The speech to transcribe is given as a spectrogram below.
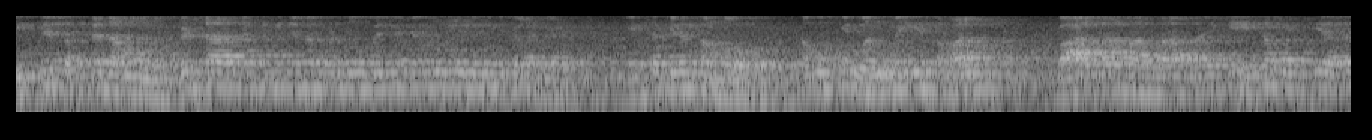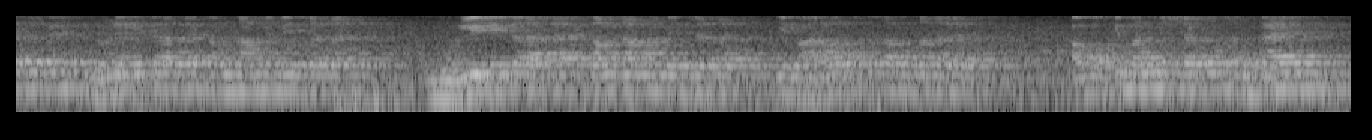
इतने सस्ते दामों में फिर चार पैसे की जगह फिर दो पैसे में मुरली बेच के चला गया। ऐसा कैसे संभव हो? अब उसके मन में ये सवाल बार बार बार बार आता है कि ऐसा व्यक्ति आता है जो पहले खिलौने लेकर आता है, कम दाम में बेच जाता है। मुरली लेकर आता है, कम दाम में बेच जाता है। ये बार बार उसके साथ होता जा रहा है अब उसके मन में शक और शंकाएँ भी थी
